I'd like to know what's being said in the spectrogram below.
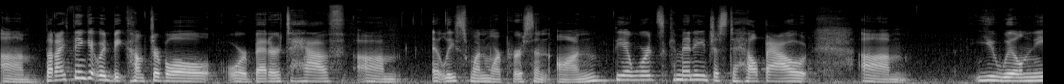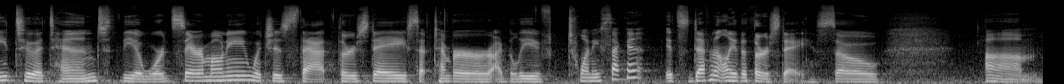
Um, but I think it would be comfortable or better to have um, at least one more person on the awards committee just to help out. Um, you will need to attend the awards ceremony, which is that Thursday, September, I believe, 22nd. It's definitely the Thursday. So um,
